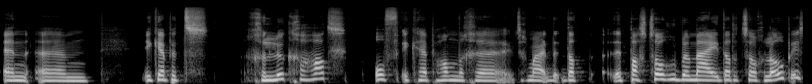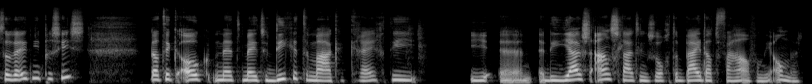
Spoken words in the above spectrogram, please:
En um, ik heb het geluk gehad, of ik heb handige, zeg maar, dat het past zo goed bij mij dat het zo gelopen is, dat weet ik niet precies. Dat ik ook met methodieken te maken kreeg die die juist aansluiting zochten bij dat verhaal van die ander.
